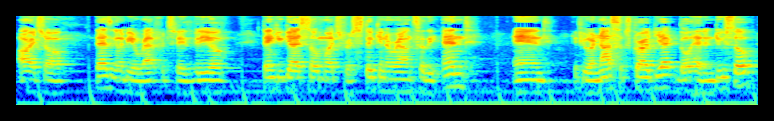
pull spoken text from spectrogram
All right, y'all. That's gonna be a wrap for today's video. Thank you guys so much for sticking around to the end. And if you are not subscribed yet, go ahead and do so.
